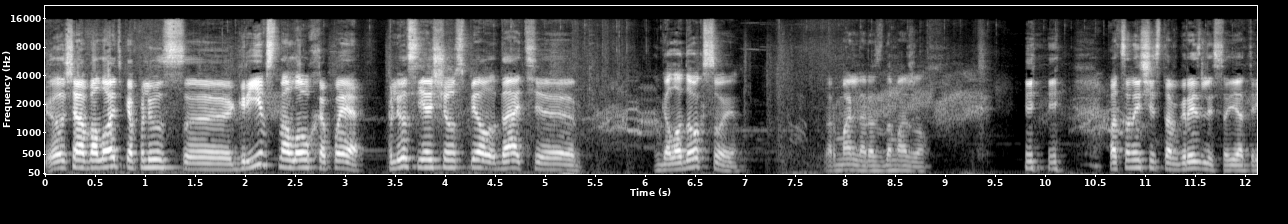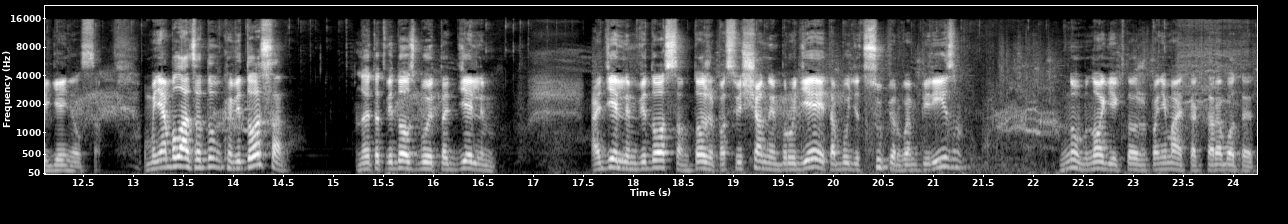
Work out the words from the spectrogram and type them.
Сейчас Володька плюс э, Грифс на low HP. Плюс я еще успел дать э, голодок свой. Нормально раздамажил. Пацаны чисто вгрызлись, а я отрегенился. У меня была задумка видоса, но этот видос будет отдельным отдельным видосом, тоже посвященный Бруде. Это будет супер вампиризм. Ну, многие, кто уже понимает, как это работает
